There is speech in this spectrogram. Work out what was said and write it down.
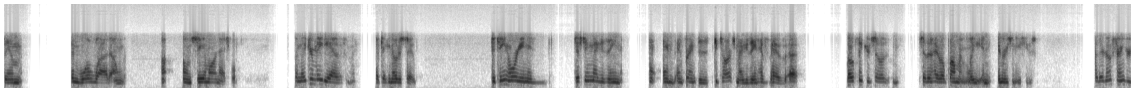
FM and worldwide on uh, on CMR Nashville. The major media have, have taken notice too. The teen-oriented Justine magazine and and Francis Guitarist magazine have have uh, both featured Southern Halo prominently in, in recent issues. They're no stranger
